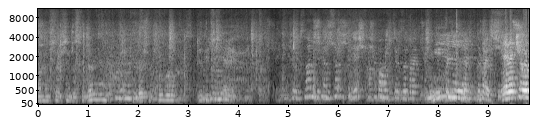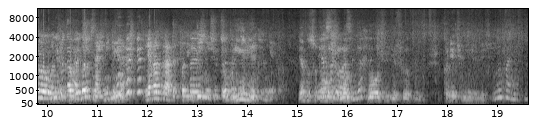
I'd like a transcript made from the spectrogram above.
Ладно, все, всем до свидания. Удачных выборов. Что, с нами до конца? Ящик еще поможете вы Нет. Для начала нового Не выборов нажмите «Да». Для возврата подведению чуть-чуть. итогов Нет. «Нет». Я бы с Я удовольствием, согласен, но, да? но вот видишь, вот колечко мне здесь. Ну, понятно.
